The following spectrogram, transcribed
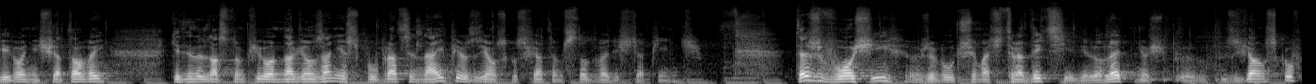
II wojnie światowej, kiedy nastąpiło nawiązanie współpracy najpierw w związku z Fiatem 125. Też Włosi, żeby utrzymać tradycję, wieloletniość związków,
